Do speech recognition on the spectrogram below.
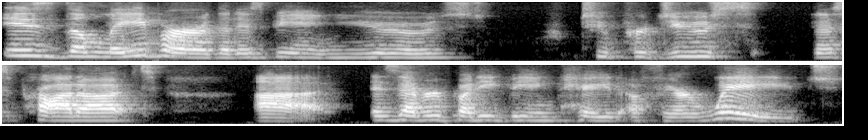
is the labor that is being used to produce this product uh, is everybody being paid a fair wage?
